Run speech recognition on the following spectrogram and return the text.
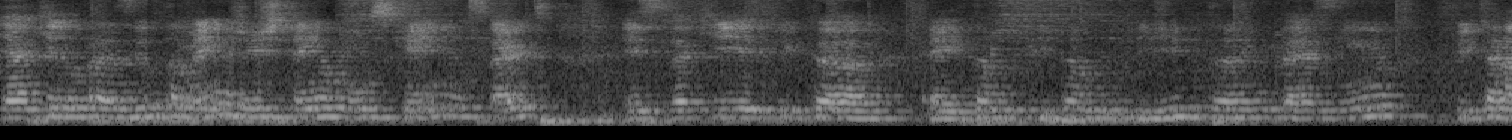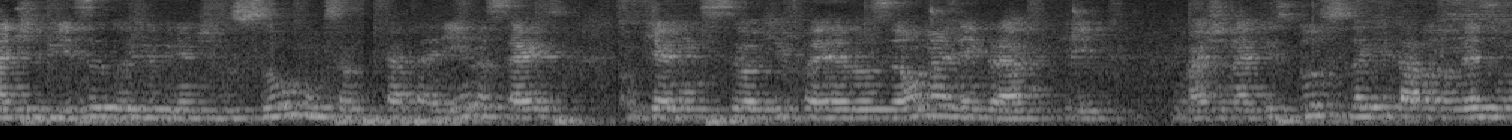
E aqui no Brasil também a gente tem alguns canyons, certo? Esse daqui fica é, Itambi, Itambi, Itambizinho, fica na divisa do Rio Grande do Sul com Santa Catarina, certo? O que aconteceu aqui foi a erosão, né? Lembrar que imaginar que tudo isso daqui estava no mesmo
